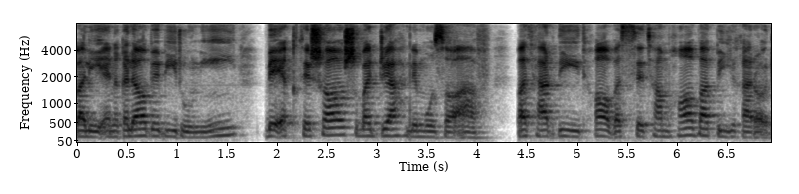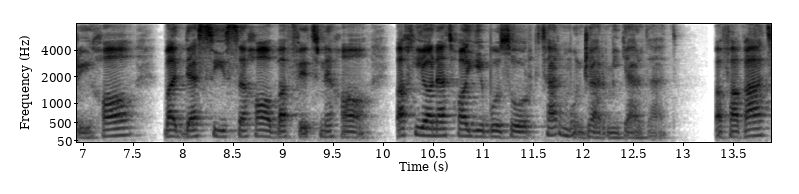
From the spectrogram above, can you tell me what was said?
ولی انقلاب بیرونی به اقتشاش و جهل مضاعف و تردیدها و ستمها و بیقراریها و دسیسه ها و فتنه ها و خیانت های بزرگتر منجر می گردد و فقط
